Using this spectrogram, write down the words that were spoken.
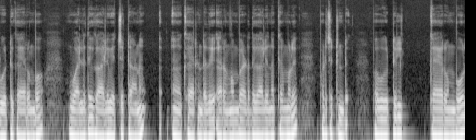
വീട്ടിൽ കയറുമ്പോൾ വലതുകാൽ വെച്ചിട്ടാണ് ഏഹ്, കയറേണ്ടത്. ഇറങ്ങുമ്പോൾ ഇടതുകാൽ എന്നൊക്കെ നമ്മൾ പഠിച്ചിട്ടുണ്ട്. അപ്പോൾ വീട്ടിൽ കയറുമ്പോൾ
